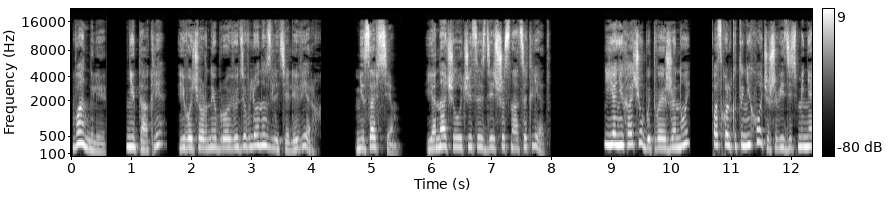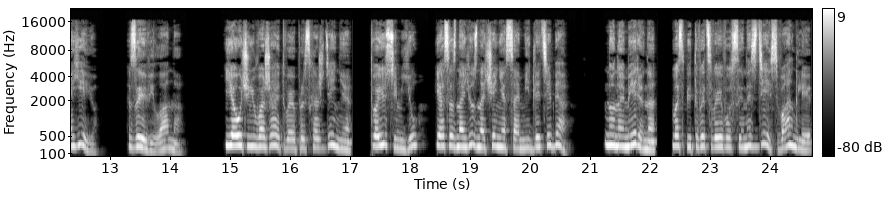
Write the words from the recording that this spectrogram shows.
в Англии, не так ли? Его черные брови удивленно взлетели вверх. Не совсем. Я начал учиться здесь в 16 лет. Я не хочу быть твоей женой, поскольку ты не хочешь видеть меня ею, заявила она. Я очень уважаю твое происхождение, твою семью и осознаю значение Сами для тебя. Но намерена воспитывать своего сына здесь, в Англии.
